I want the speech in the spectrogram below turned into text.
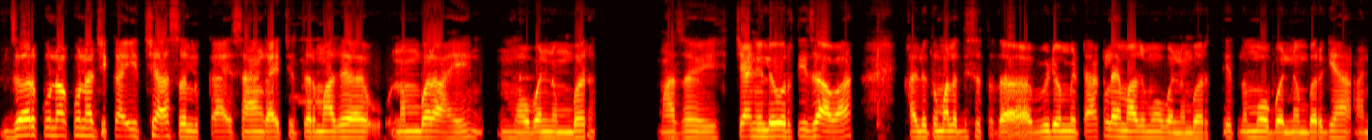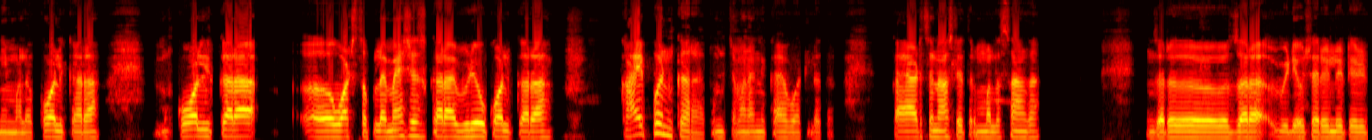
जर कुणाकुणाची काही इच्छा असेल काय सांगायची तर माझा नंबर आहे मोबाईल नंबर माझं चॅनेलवरती जावा. खाली तुम्हाला दिसत आता व्हिडिओ मी टाकलाय माझा मोबाईल नंबर तिथनं मोबाईल नंबर घ्या आणि मला कॉल करा. कॉल करा व्हॉट्सअपला मेसेज करा व्हिडिओ कॉल करा. काय पण करा तुमच्या मनाने काय वाटलं तर. काय अडचण असली तर मला सांगा. जर जरा व्हिडिओच्या रिलेटेड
